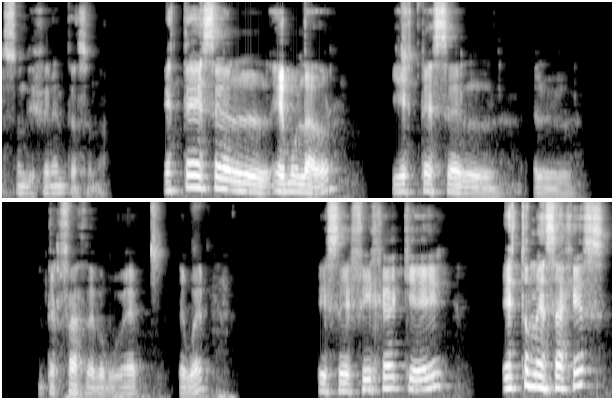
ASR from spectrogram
¿Son diferentes o no? Este es el emulador y este es el, interfaz de web, de web. Y se fija que estos mensajes,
